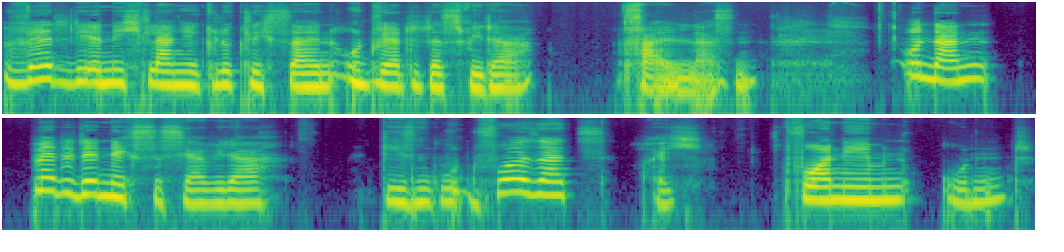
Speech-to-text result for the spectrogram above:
werdet ihr nicht lange glücklich sein und werdet es wieder fallen lassen. Und dann werdet ihr nächstes Jahr wieder diesen guten Vorsatz euch vornehmen und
